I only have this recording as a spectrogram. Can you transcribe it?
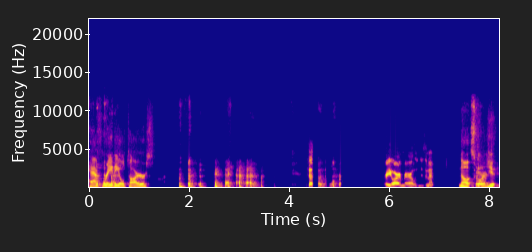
half radial tires. But, uh, Where you are in Maryland, isn't it? No, Sorry? you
